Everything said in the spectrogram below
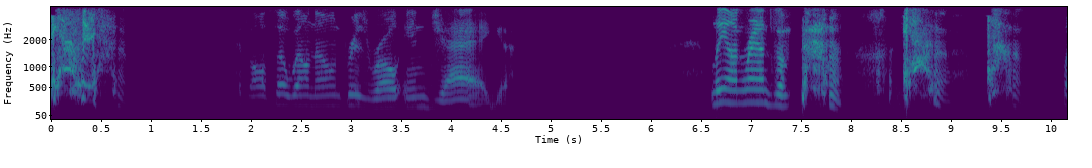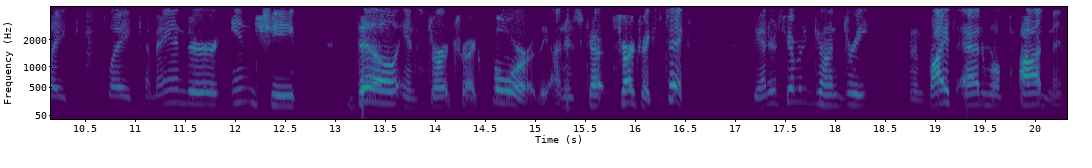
Also well known for his role in Jag. Leon Russom played played Commander in Chief Bill in Star Trek Four, the Undisco- Star Trek Six, the Undiscovered Country, and Vice Admiral Toddman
